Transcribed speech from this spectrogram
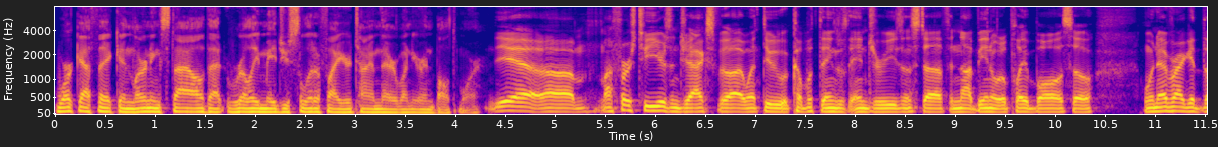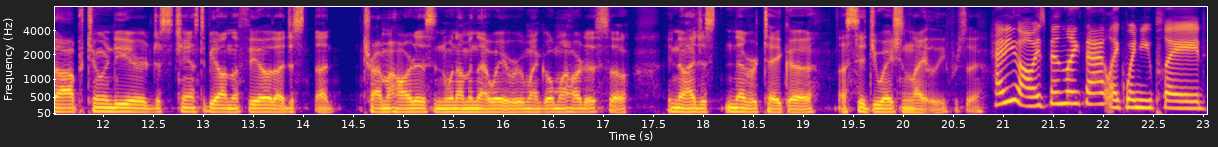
work ethic and learning style that really made you solidify your time there when you're in Baltimore? Yeah, um, my first two years in Jacksonville, I went through a couple things with injuries and stuff, and not being able to play ball. So, whenever I get the opportunity or just a chance to be on the field, I just I try my hardest, and when I'm in that weight room, I go my hardest. So, you know, I just never take a, a situation lightly per se. Have you always been like that? Like when you played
